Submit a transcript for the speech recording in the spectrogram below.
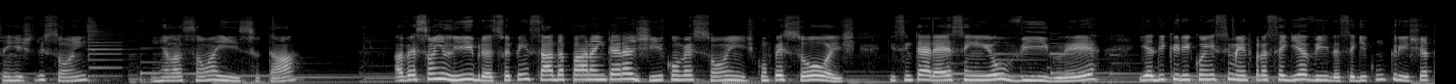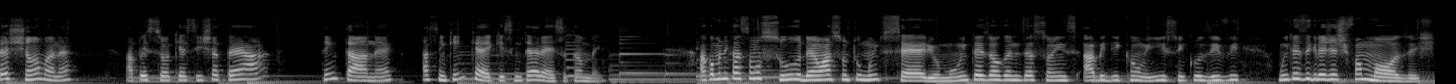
sem restrições em relação a isso, tá? A versão em Libras foi pensada para interagir com versões com pessoas que se interessem em ouvir, ler e adquirir conhecimento para seguir a vida, seguir com Cristo. E até chama, né? A pessoa que assiste até a tentar, né? Assim, quem quer que se interessa também. A comunicação surda é um assunto muito sério. Muitas organizações abdicam isso, inclusive muitas igrejas famosas,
